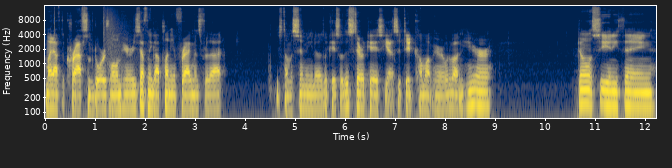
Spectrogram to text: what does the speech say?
Might have to craft some doors while I'm here. He's definitely got plenty of fragments for that. At least I'm assuming he does. Okay, so this staircase, yes, it did come up here. What about in here? Don't see anything.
